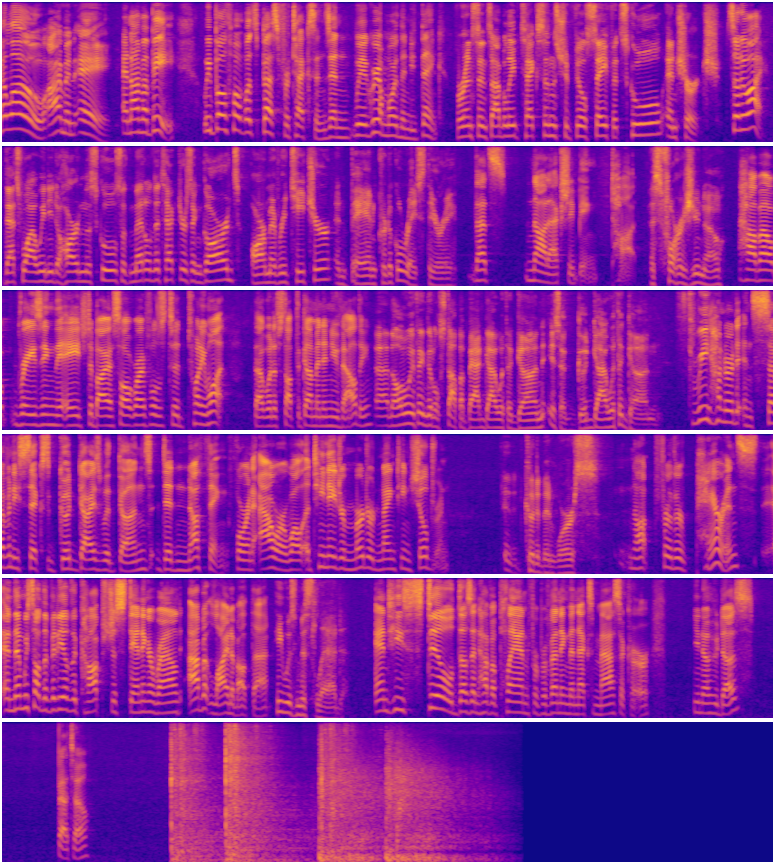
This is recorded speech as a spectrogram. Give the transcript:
Hello, I'm an A. And I'm a B. We both want what's best for Texans, and we agree on more than you'd think. For instance, I believe Texans should feel safe at school and church. So do I. That's why we need to harden the schools with metal detectors and guards, arm every teacher, and ban critical race theory. That's not actually being taught. As far as you know. How about raising the age to buy assault rifles to 21? That would have stopped the gunman in Uvalde. Uh, the only thing that'll stop a bad guy with a gun is a good guy with a gun. 376 good guys with guns did nothing for an hour while a teenager murdered 19 children. It could have been worse. Not for their parents. And then we saw the video of the cops just standing around. Abbott lied about that. He was misled. And he still doesn't have a plan for preventing the next massacre. You know who does? Beto.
